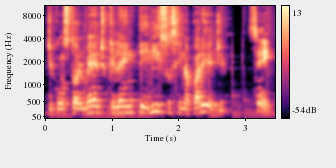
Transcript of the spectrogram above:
de consultório médico que ele é inteiriço assim na parede? Sim,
